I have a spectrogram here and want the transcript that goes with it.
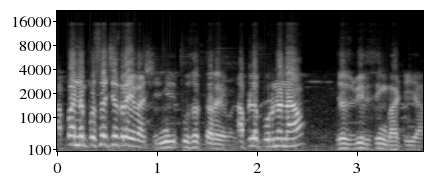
आपण पुसचित्र रहिवाशी मी पुसत आहे आपलं पूर्ण नाव? जसबीर सिंग भाटिया.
